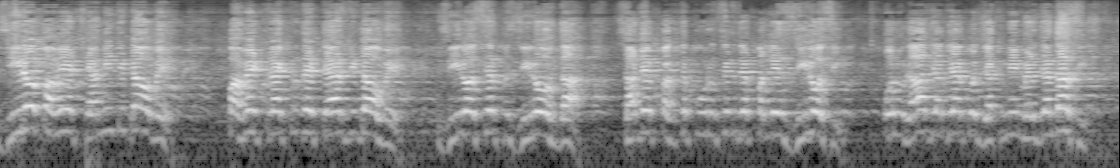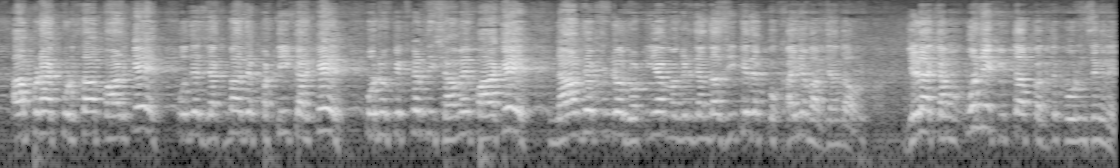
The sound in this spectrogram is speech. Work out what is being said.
ਜ਼ੀਰੋ ਭਾਵੇਂ 98 ਜਿੱਡਾ ਹੋਵੇ, ਭਾਵੇਂ ਟਰੈਕਟਰ ਦੇ ਟਾਇਰ ਜਿੱਡਾ ਹੋਵੇ ਜ਼ੀਰੋ ਸਿਰਫ ਜ਼ੀਰੋ ਹੁੰਦਾ। ਸਾਡੇ ਭਗਤ ਪੂਰਨ ਸਿੰਘ ਦੇ ਪੱਲੇ ਜ਼ੀਰੋ ਸੀ। ਉਹਨੂੰ ਰਾਹ ਜਾਂਦਿਆਂ ਕੋਈ ਜ਼ਖਮੀ ਮਿਲ ਜਾਂਦਾ ਸੀ। ਆਪਣਾ ਕੁੜਤਾ ਪਾੜ ਕੇ, ਉਹਦੇ ਜ਼ਖਮਾਂ ਤੇ ਪੱਟੀ ਕਰਕੇ, ਉਹਨੂੰ ਕਿੱਕਰ ਦੀ ਛਾਵੇਂ ਪਾ ਕੇ, ਨਾਲ ਦੇ ਪਿੰਡੋਂ ਰੋਟੀਆਂ ਮੰਗਣ ਜਾਂਦਾ ਸੀ, ਕਿਤੇ ਭੁੱਖਾ ਜਿਹਾ ਮਰ ਜਾਂਦਾ ਹੋਵੇ ਜਿਹੜਾ ਕੰਮ ਉਹਨੇ ਕੀਤਾ ਭਗਤ ਪੂਰਨ ਸਿੰਘ ਨੇ,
